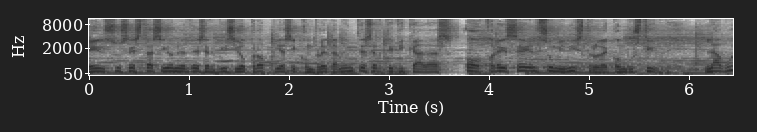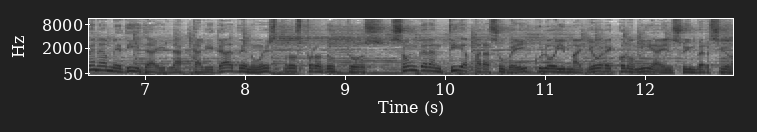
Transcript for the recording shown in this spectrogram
en sus estaciones de servicio propias y completamente certificadas, ofrece el suministro de combustible. La buena medida y la calidad de nuestros productos son garantía para su vehículo y mayor economía en su inversión.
